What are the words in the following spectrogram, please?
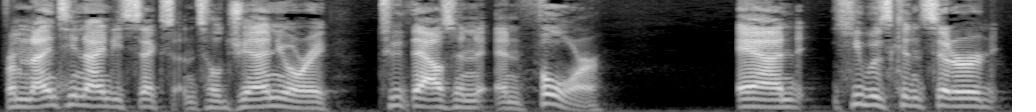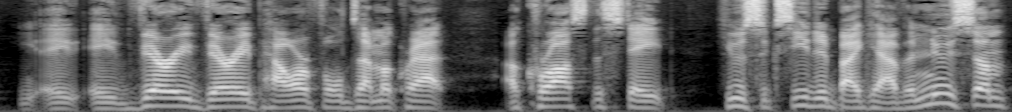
from 1996 until January 2004. And he was considered a, a very, very powerful Democrat across the state. He was succeeded by Gavin Newsom.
